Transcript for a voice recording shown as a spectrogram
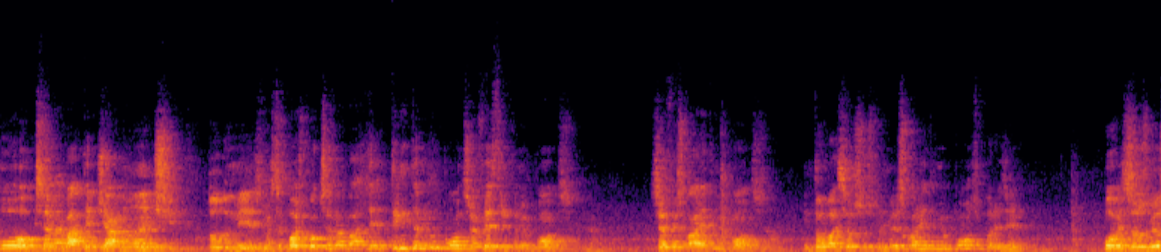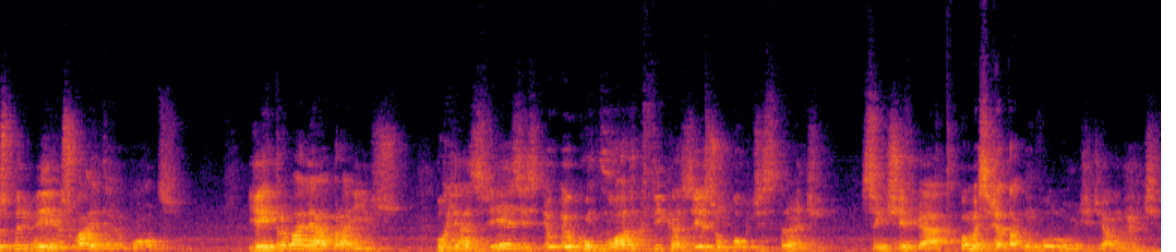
pôr que você vai bater diamante todo mês. Mas você pode pôr que você vai bater 30 mil pontos. Você já fez 30 mil pontos? Você já fez 40 mil pontos? Então vai ser os seus primeiros 40 mil pontos, por exemplo. Pô, vai ser os meus primeiros 40 mil pontos. E aí trabalhar para isso. Porque às vezes, eu, eu, concordo que fica às vezes um pouco distante, sem enxergar. Pô, mas você já está com volume de diamante.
